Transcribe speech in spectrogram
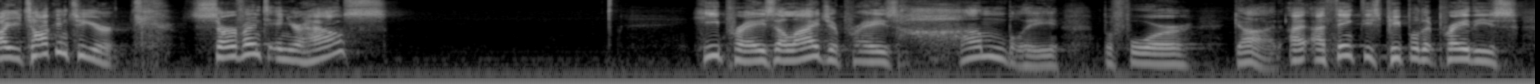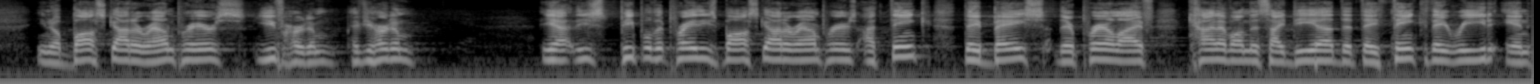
Are you talking to your servant in your house? He prays, Elijah prays humbly before God. I, I think these people that pray these, you know, boss God around prayers, you've heard them. Have you heard them? Yeah, these people that pray these boss God around prayers, I think they base their prayer life kind of on this idea that they think they read in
